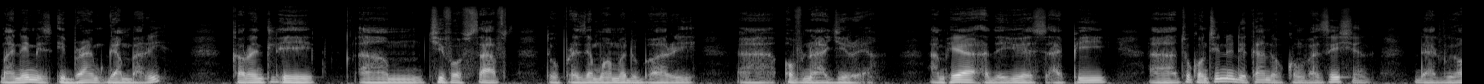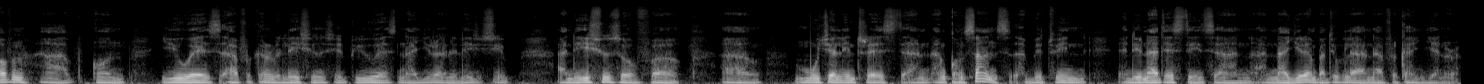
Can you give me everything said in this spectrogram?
My name is Ibrahim Gambari, currently um, Chief of Staff to President Muhammadu Buhari uh, of Nigeria. I'm here at the USIP uh, to continue the kind of conversation that we often have on U.S.-African relationship, U.S.-Nigerian relationship, and the issues of uh, uh, mutual interest and, and, concerns between the United States and, and Nigeria in particular and Africa in general.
